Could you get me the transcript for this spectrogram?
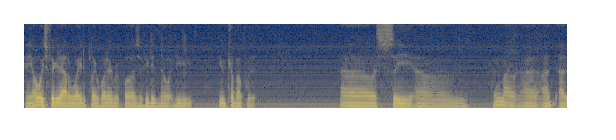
And he always figured out a way to play whatever it was. If he didn't know it, he, he would come up with it. Uh, let's see. Um, whom I, I, I,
